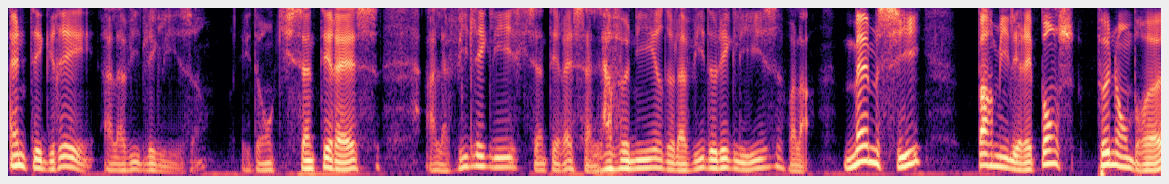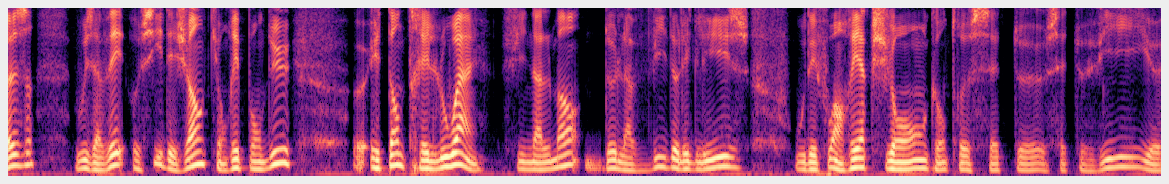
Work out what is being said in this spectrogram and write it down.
intégrés à la vie de l'Église et donc qui s'intéressent à la vie de l'Église, qui s'intéresse à l'avenir de la vie de l'Église, voilà. Même si, parmi les réponses peu nombreuses, vous avez aussi des gens qui ont répondu euh, étant très loin finalement de la vie de l'Église, ou des fois en réaction contre cette, euh, cette vie, euh,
